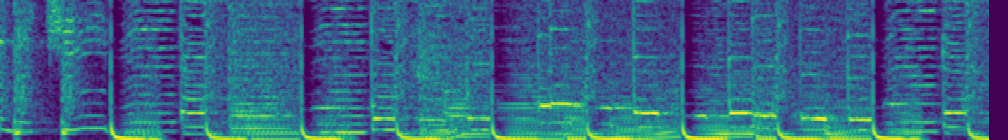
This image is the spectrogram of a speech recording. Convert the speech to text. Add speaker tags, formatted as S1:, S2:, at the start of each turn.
S1: something that you do.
